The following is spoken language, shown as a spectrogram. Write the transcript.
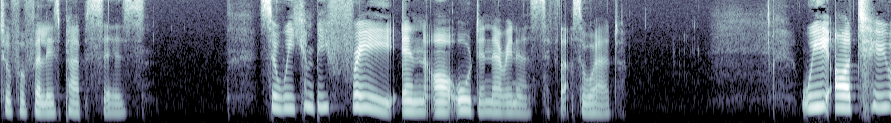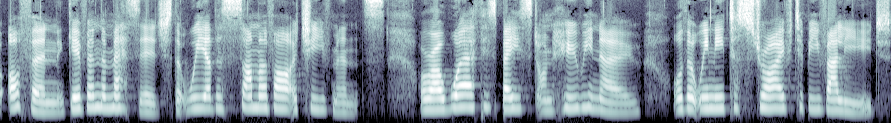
to fulfill His purposes. So we can be free in our ordinariness, if that's a word. We are too often given the message that we are the sum of our achievements, or our worth is based on who we know, or that we need to strive to be valued.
